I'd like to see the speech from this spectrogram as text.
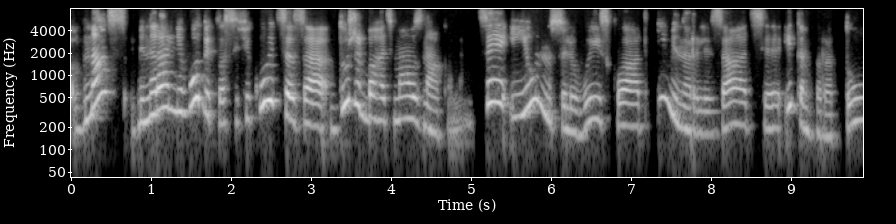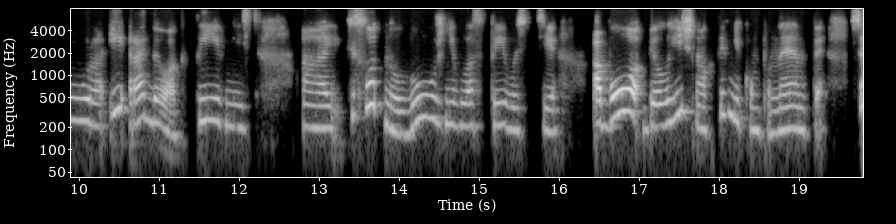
В нас мінеральні води класифікуються за дуже багатьма ознаками: це і іонно-сольовий склад, і мінералізація, і температура, і радіоактивність, кислотно-лужні властивості або біологічно активні компоненти. Все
